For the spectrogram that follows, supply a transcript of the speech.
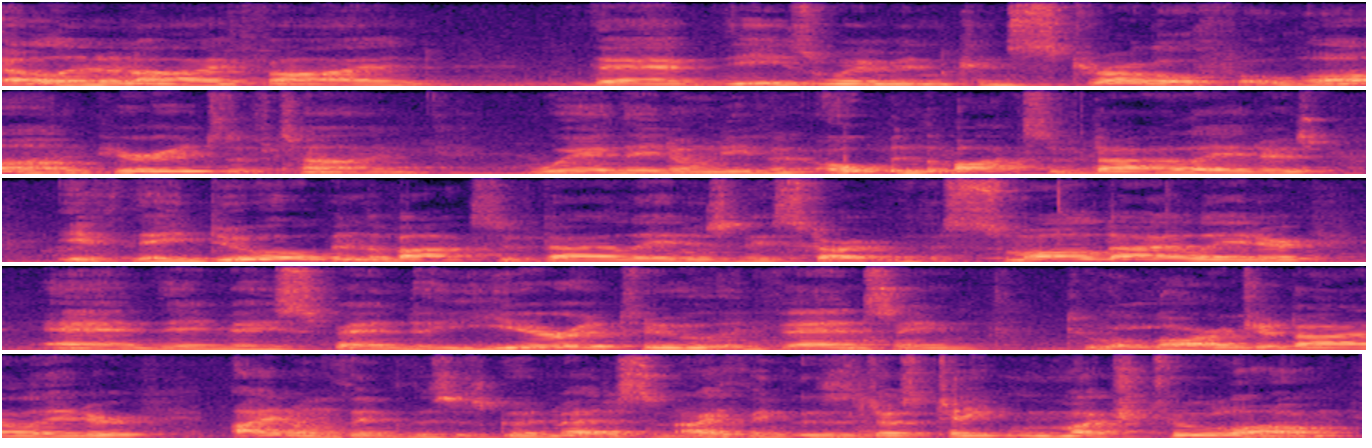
Ellen and I find that these women can struggle for long periods of time where they don't even open the box of dilators. If they do open the box of dilators, they start with a small dilator and they may spend a year or two advancing to a larger dilator. I don't think this is good medicine. I think this is just taking much too long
